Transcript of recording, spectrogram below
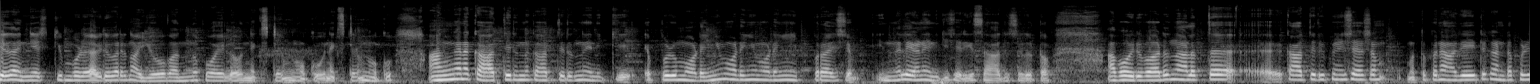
ചെയ്ത് അന്വേഷിക്കുമ്പോൾ അവർ പറയുന്നു അയ്യോ വന്നു പോയല്ലോ നെക്സ്റ്റ് ടൈം നോക്കൂ നെക്സ്റ്റ് ടൈം നോക്കൂ. അങ്ങനെ കാത്തിരുന്ന് കാത്തിരുന്ന് എനിക്ക് എപ്പോഴും മുടങ്ങി മുടങ്ങി മുടങ്ങി ഇപ്രാവശ്യം ഇന്നലെയാണ് എനിക്ക് ശരിക്കും സാധിച്ചത്. കേട്ടോ അപ്പോൾ ഒരുപാട് നാളത്തെ കാത്തിരിപ്പിന് ശേഷം മുത്തപ്പൻ ആദ്യമായിട്ട് കണ്ടപ്പോൾ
